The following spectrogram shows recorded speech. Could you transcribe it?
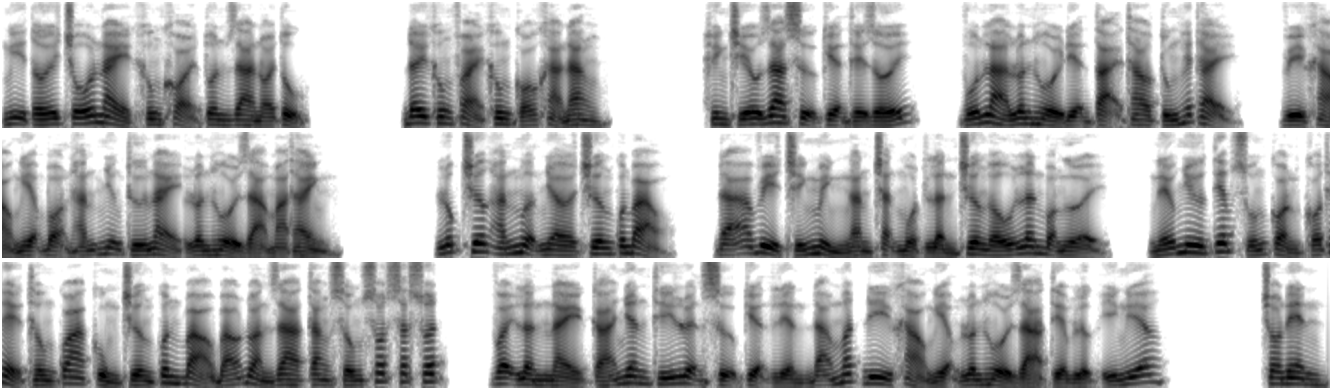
nghĩ tới chỗ này không khỏi tuân ra nói tụ. Đây không phải không có khả năng. Hình chiếu ra sự kiện thế giới, vốn là luân hồi điện tại thao túng hết thảy, vì khảo nghiệm bọn hắn những thứ này luân hồi giả mà thành. Lúc trước hắn mượn nhờ Trương Quân Bảo, đã vì chính mình ngăn chặn một lần Trương Ấu Lân bọn người, nếu như tiếp xuống còn có thể thông qua cùng Trương Quân Bảo báo đoàn gia tăng sống sót xác suất, vậy lần này cá nhân thí luyện sự kiện liền đã mất đi khảo nghiệm luân hồi giả tiềm lực ý nghĩa. Cho nên,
